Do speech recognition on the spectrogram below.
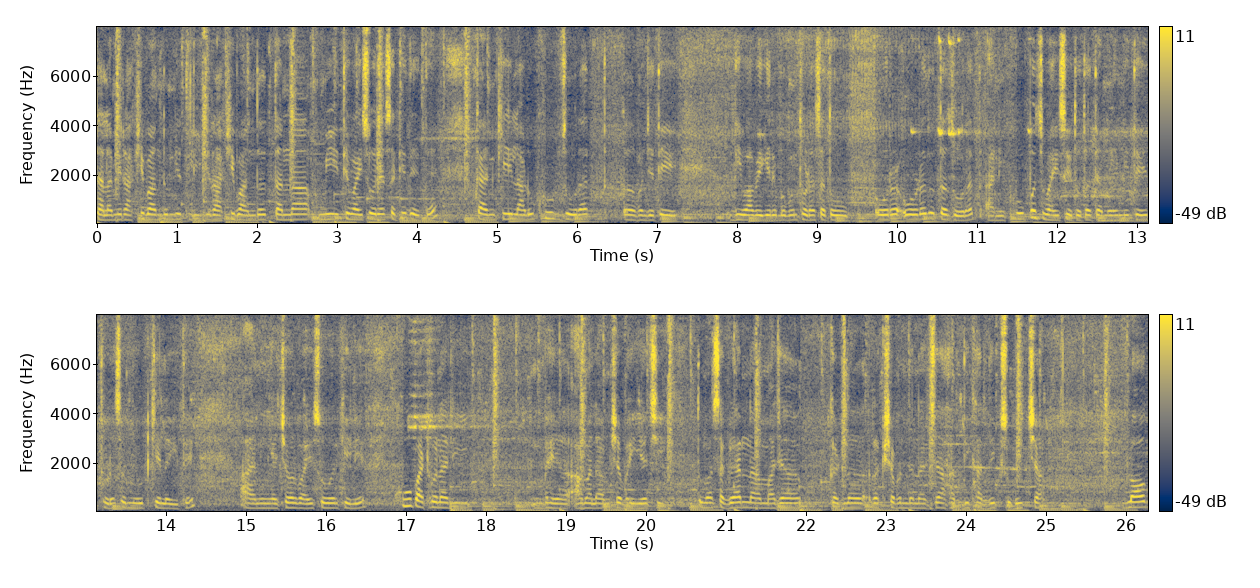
त्याला मी राखी बांधून घेतली. राखी बांधताना मी इथे वाईसोऱ्यासाठी देते. कारण की लाडू खूप जोरात म्हणजे ते दिवा वगैरे बघून थोडासा तो ओर ओरडत होता जोरात आणि खूपच वाईस येत होता. त्यामुळे मी ते थोडंसं म्यूट केलं इथे. आणि याच्यावर वाईस ओवर केली आहे. खूप आठवण आली भैया आम्हाला आमच्या भैयाची. तुम्हा सगळ्यांना माझ्याकडनं रक्षाबंधनाच्या हार्दिक हार्दिक शुभेच्छा. व्लॉग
